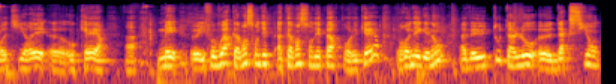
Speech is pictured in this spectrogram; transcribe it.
retiré euh, au Caire. Hein. Mais euh, il faut voir qu'avant son, départ pour le Caire, René Guénon avait eu tout un lot d'actions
